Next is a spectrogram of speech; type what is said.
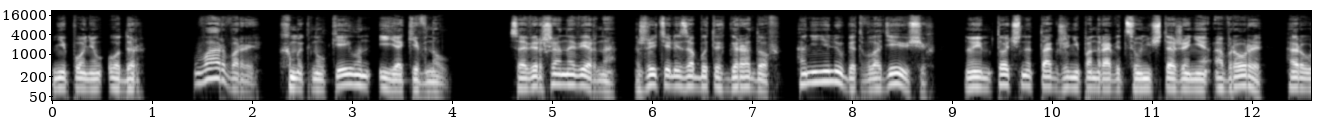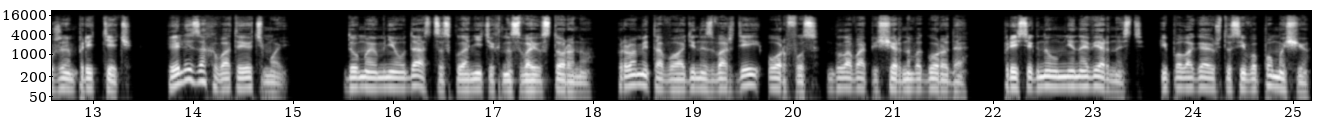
Не понял Одер. «Варвары», — хмыкнул Кейлан, и я кивнул. «Совершенно верно. Жители забытых городов. Они не любят владеющих, но им точно так же не понравится уничтожение Авроры оружием предтеч или захват ее тьмой. Думаю, мне удастся склонить их на свою сторону. Кроме того, один из вождей, Орфус, глава пещерного города, присягнул мне на верность, и полагаю, что с его помощью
